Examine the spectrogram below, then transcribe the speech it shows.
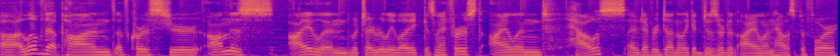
Uh, I love that pond. Of course, you're on this island, which I really like. It's my first island house. I've never done like a deserted island house before.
